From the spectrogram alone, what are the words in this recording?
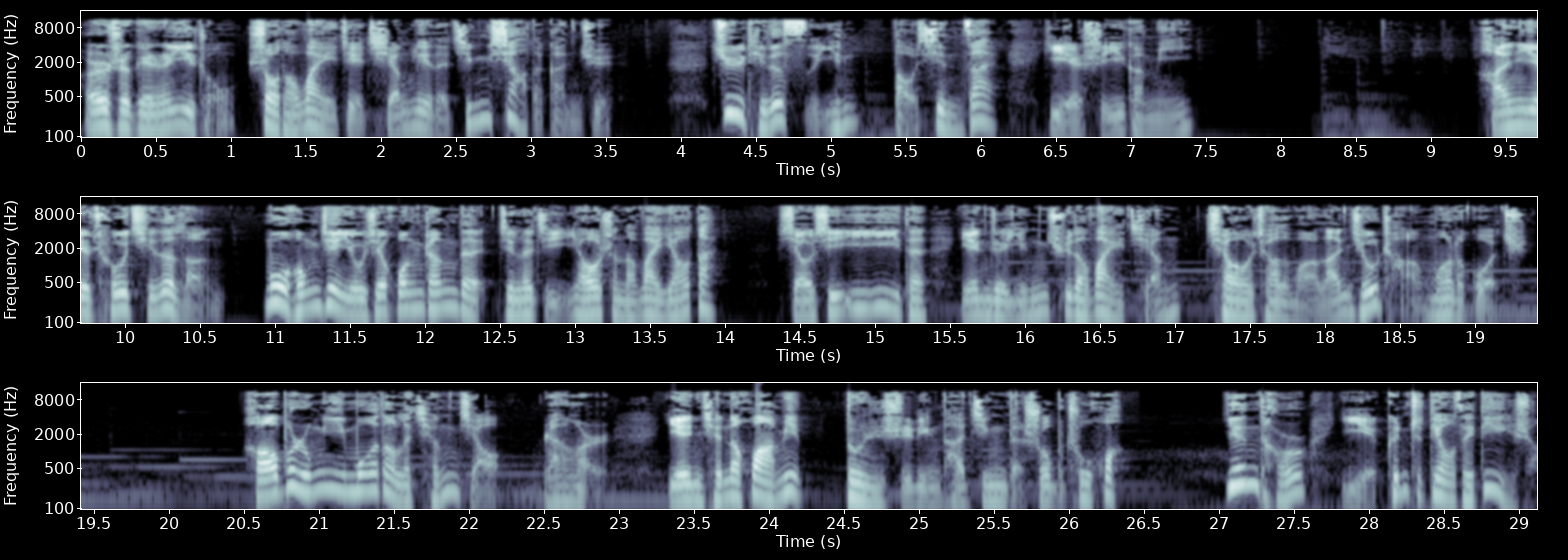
而是给人一种受到外界强烈的惊吓的感觉。具体的死因到现在也是一个谜。寒夜出奇的冷。穆鸿渐有些慌张的紧了紧腰上的外腰带，小心翼翼的沿着营区的外墙悄悄的往篮球场摸了过去。好不容易摸到了墙角，然而眼前的画面顿时令他惊得说不出话，烟头也跟着掉在地上。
